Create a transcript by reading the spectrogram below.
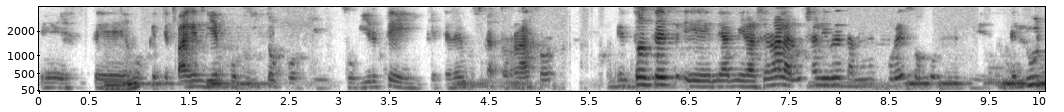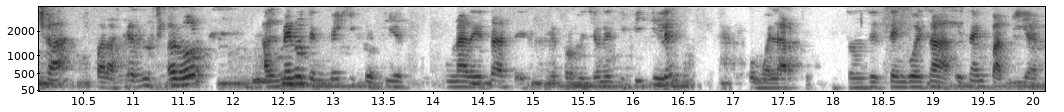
este, o que te paguen bien poquito porque subirte y que te den tus catorrazos. Entonces, eh, mi admiración a la lucha libre también es por eso, porque de lucha para ser luchador, al menos en México sí es una de esas este, profesiones difíciles como el arte. Entonces tengo esa, esa empatía.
